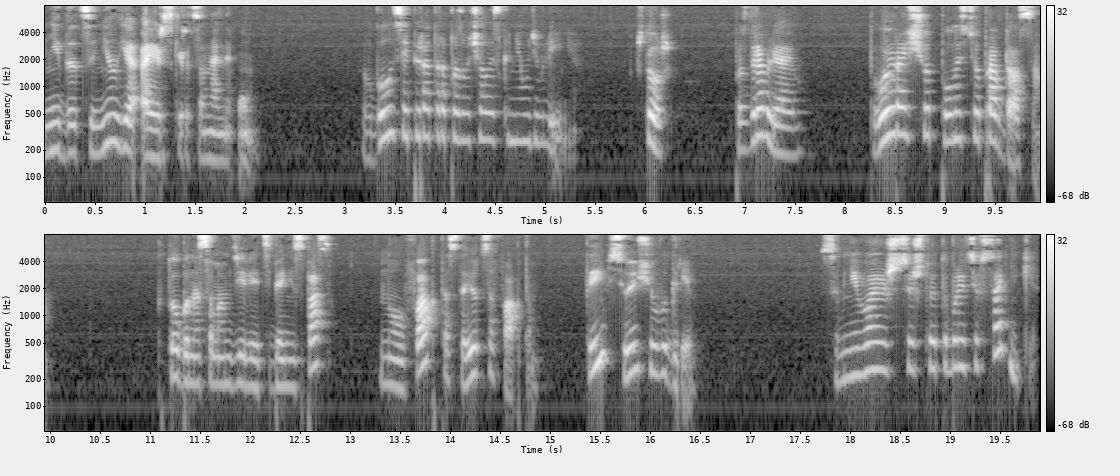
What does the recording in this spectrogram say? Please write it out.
недооценил я аэрский рациональный ум. В голосе оператора прозвучало искреннее удивление. Что ж, поздравляю. Твой расчет полностью оправдался. Кто бы на самом деле тебя не спас, но факт остается фактом. Ты все еще в игре. Сомневаешься, что это были те всадники?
